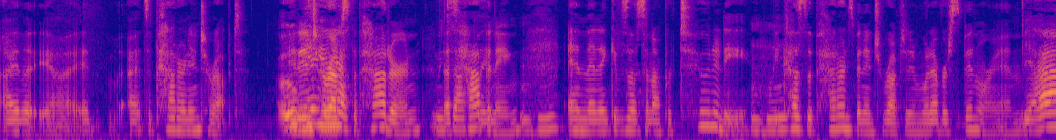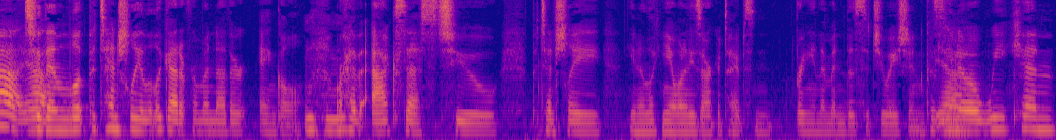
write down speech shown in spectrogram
I, uh, it, it's a pattern interrupt Oh, it yeah, interrupts yeah, the pattern exactly. that's happening mm-hmm. and then it gives us an opportunity mm-hmm. because the pattern's been interrupted in whatever spin we're in yeah, to then look potentially look at it from another angle mm-hmm. or have access to potentially you know looking at one of these archetypes and bringing them into the situation because you know we can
